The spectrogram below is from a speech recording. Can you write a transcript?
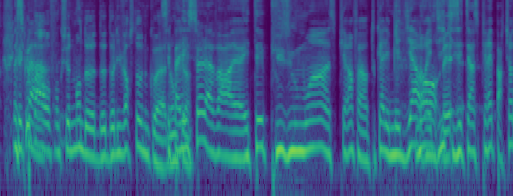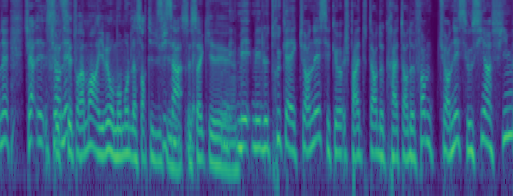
quelque part au fonctionnement de d'Oliver Stone, quoi. C'est pas les euh, seuls à avoir euh, été plus ou moins inspirés. Enfin, en tout cas, les médias auraient dit qu'ils étaient inspirés par Turner. C'est vraiment arrivé au moment de la sortie du film. C'est ça qui est. Mais, mais, le truc avec Turner, c'est que je parlais tout à l'heure de créateur de forme. Turner, c'est aussi un film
